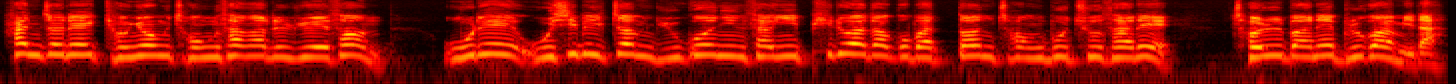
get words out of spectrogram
한전의 경영 정상화를 위해선 올해 51.6원 인상이 필요하다고 봤던 정부 추산의 절반에 불과합니다.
